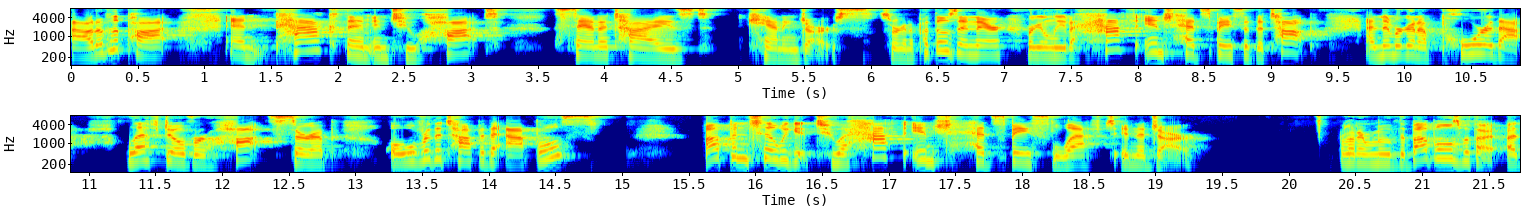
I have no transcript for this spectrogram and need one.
out of the pot and pack them into hot, sanitized canning jars. So we're going to put those in there. We're going to leave a half inch headspace at the top, and then we're going to pour that leftover hot syrup over the top of the apples up until we get to a half inch headspace left in the jar. We're going to remove the bubbles with a, a,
